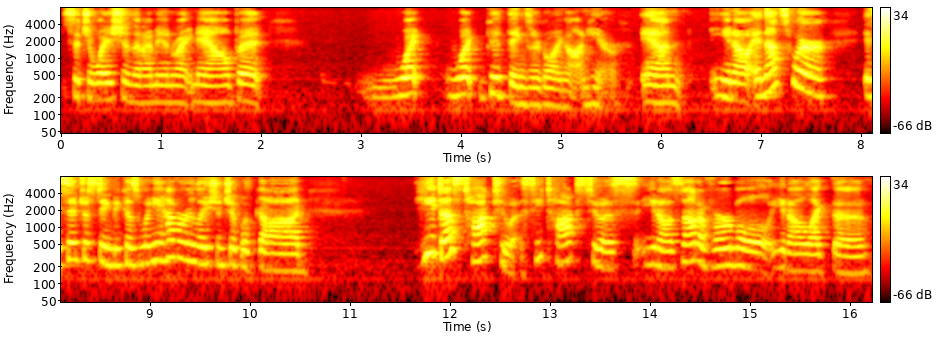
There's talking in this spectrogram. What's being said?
situation that I'm in right now, but what what good things are going on here, and you know, and that's where it's interesting because when you have a relationship with God he does talk to us. He talks to us. You know, it's not a verbal, you know, like the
